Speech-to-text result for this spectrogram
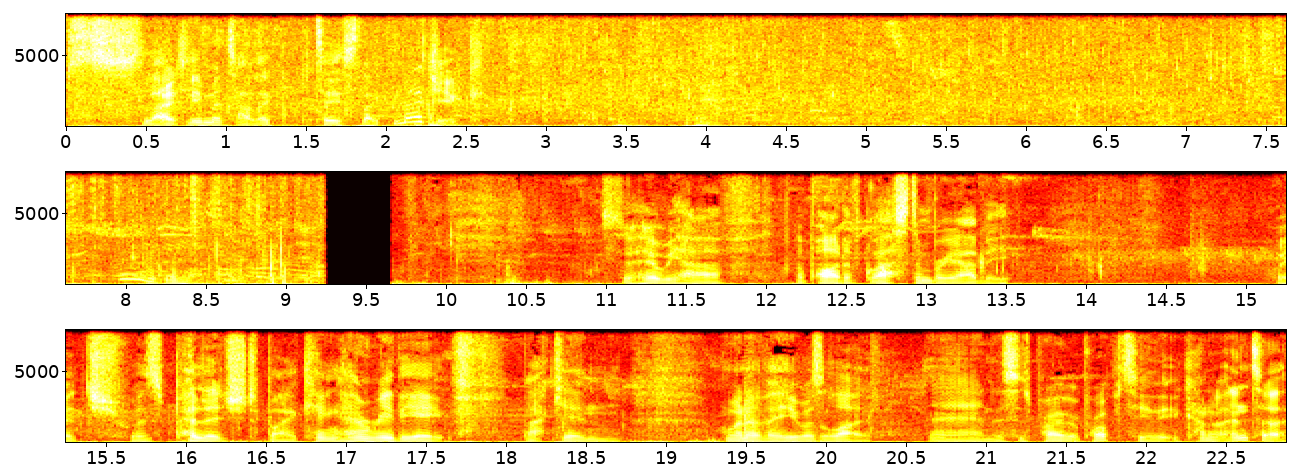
Slightly metallic, tastes like magic. So here we have a part of Glastonbury Abbey, which was pillaged by King Henry VIII back in whenever he was alive. And this is private property that you cannot enter.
